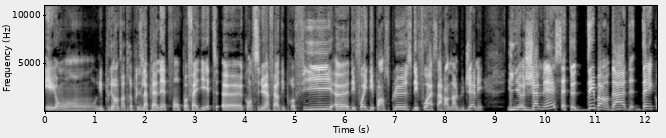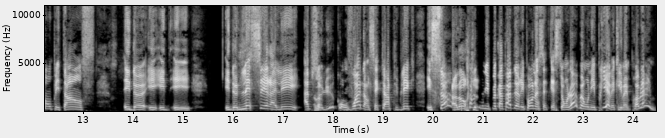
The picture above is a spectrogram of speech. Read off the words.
Et on, les plus grandes entreprises de la planète font pas faillite, euh, continuent à faire des profits. Euh, des fois, ils dépensent plus, des fois, ça rentre dans le budget, mais il n'y a jamais cette débandade d'incompétence et de et, et, et, et de laisser aller absolu qu'on voit dans le secteur public. Et ça, alors quand on n'est pas capable de répondre à cette question-là, ben on est pris avec les mêmes problèmes.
